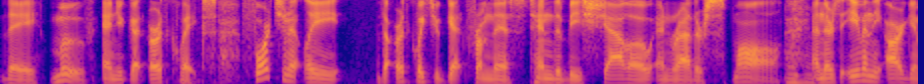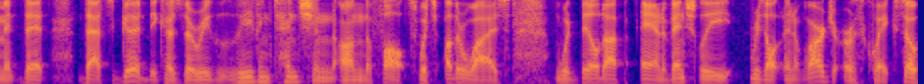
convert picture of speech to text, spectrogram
they move, and you get earthquakes. Fortunately. The earthquakes you get from this tend to be shallow and rather small. And there's even the argument that that's good because they're relieving tension on the faults, which otherwise would build up and eventually result in a larger earthquake. So,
